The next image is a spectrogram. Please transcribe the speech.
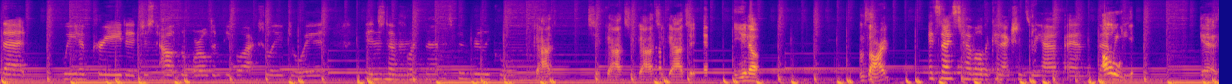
that we have created just out in the world and people actually enjoy it and stuff Mhm. like that. It's been really cool. Gotcha, gotcha, gotcha, gotcha. And, you know, I'm sorry. It's nice to have all the connections we have and that Oh, we can Yes,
